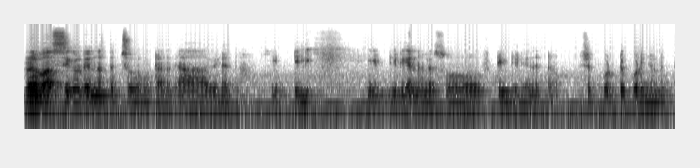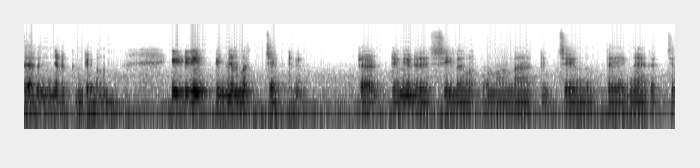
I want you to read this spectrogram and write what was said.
പ്രവാസികളുടെ ഇന്നത്തെ ചോറുമുട്ടാണ്. രാവിലെ ഇഡ്ഡലി. ഇഡ്ഡലി നല്ല സോഫ്റ്റ് ഇഡ്ഡലി എന്നിട്ടോ. പക്ഷെ പൊട്ടി പൊടിഞ്ഞുകൊണ്ട് തിരഞ്ഞെടുക്കേണ്ടി വന്നു. ഇഡ്ഡലിയും പിന്നെ നമ്മൾ ചട്ടിനി ചട്ടിനി ഒരു രക്ഷയില്ല മക്കൾ നല്ല അടിച്ചേർന്ന് തേങ്ങ അരച്ച്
